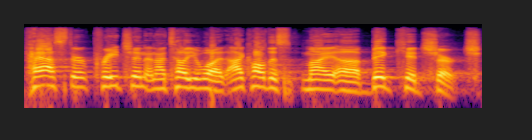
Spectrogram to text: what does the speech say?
pastor preaching, and I tell you what, I call this my uh, big kid church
